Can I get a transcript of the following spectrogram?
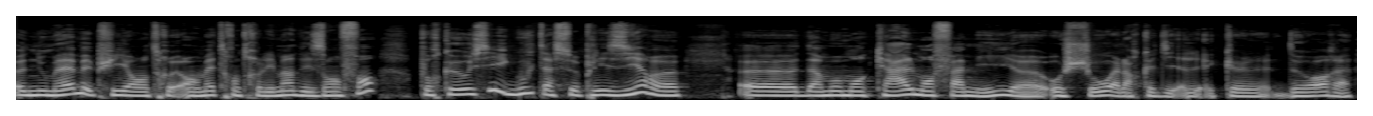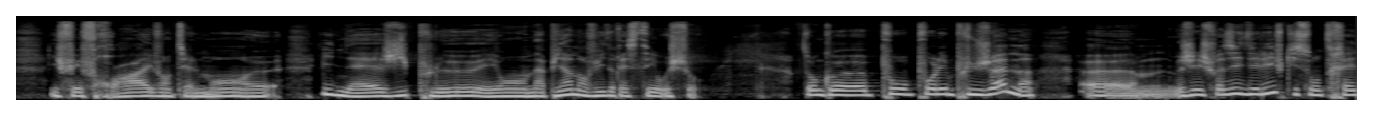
nous-mêmes et puis entre, en mettre entre les mains des enfants pour qu'eux aussi ils goûtent à ce plaisir euh, euh, d'un moment calme en famille, euh, au chaud, alors que, que dehors il fait froid, éventuellement il neige, il pleut et on a bien envie de rester au chaud. Donc pour pour les plus jeunes, j'ai choisi des livres qui sont très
